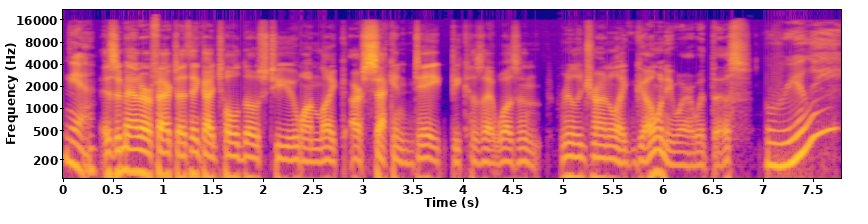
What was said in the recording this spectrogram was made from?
Yeah. As a matter of fact, I think I told those to you on like our second date because I wasn't really trying to like go anywhere with this. Really?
